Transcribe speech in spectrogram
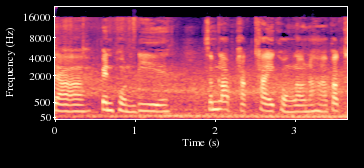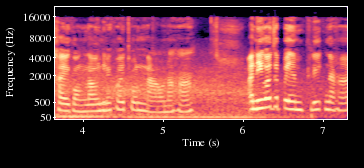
จะเป็นผลดี สำหรับผักไทยของเรานะคะ ผักไทยของเรานี่ไม่ค่อยทนหนาวนะคะ อันนี้ก็จะเป็นพริกนะคะ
